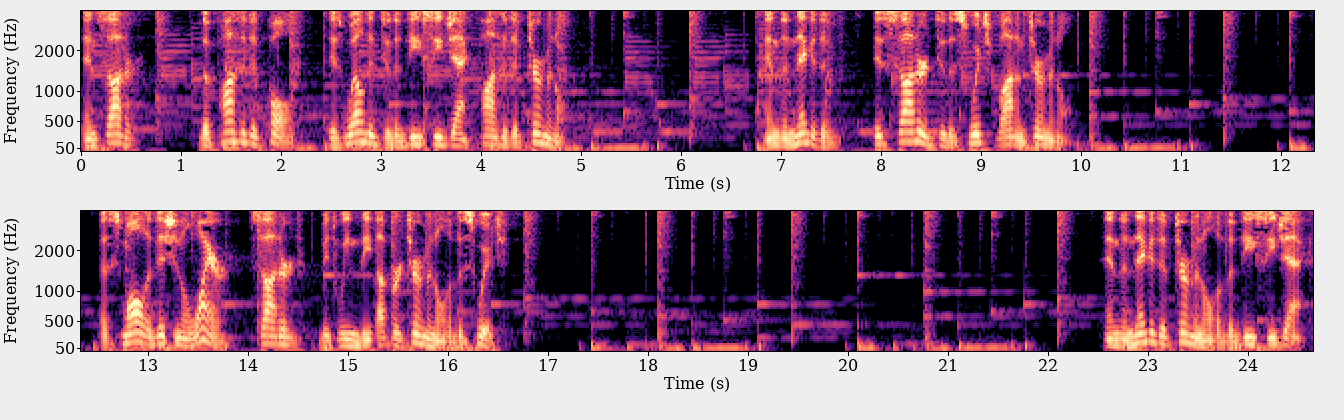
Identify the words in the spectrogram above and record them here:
And solder. The positive pole, is welded to the DC jack positive terminal. And the negative, is soldered to the switch bottom terminal. A small additional wire, soldered, between the upper terminal of the switch. And the negative terminal of the DC jack.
